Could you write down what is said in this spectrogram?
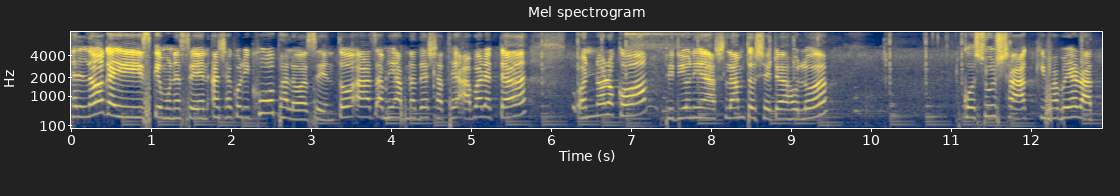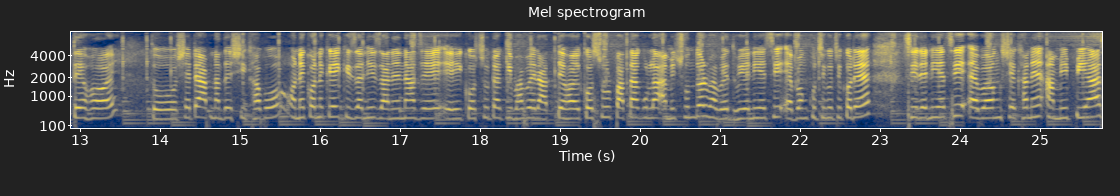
গাইস কেমন আছেন? আশা করি খুব ভালো আছেন। তো আজ আমি আপনাদের সাথে আবার একটা অন্যরকম ভিডিও নিয়ে আসলাম। তো সেটা হলো কচুর শাক কীভাবে রাঁধতে হয়। তো সেটা আপনাদের শিখাবো। অনেক অনেকেই কি জানি জানে না যে এই কচুটা কীভাবে রাঁধতে হয়। কচুর পাতাগুলো আমি সুন্দরভাবে ধুয়ে নিয়েছি এবং কুচি কুচি করে ছিঁড়ে নিয়েছি এবং সেখানে আমি পেঁয়াজ,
